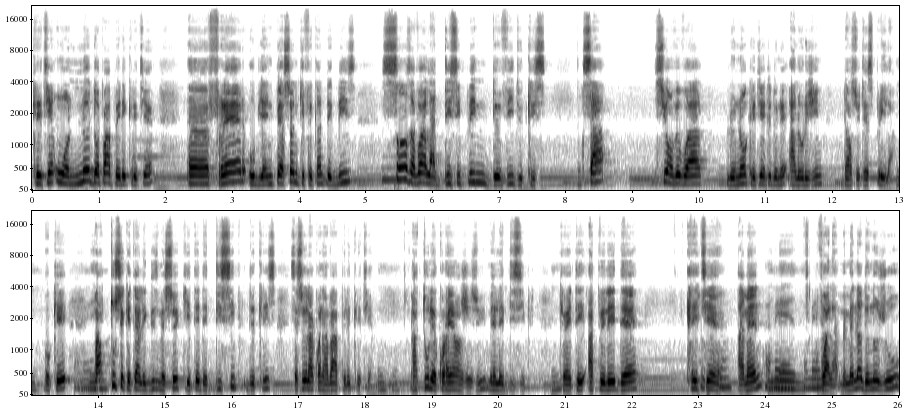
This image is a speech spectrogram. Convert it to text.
chrétien ou on ne doit pas appeler chrétien un frère ou bien une personne qui fréquente l'église sans avoir la discipline de vie du Christ. Donc ça, si on veut voir, le nom chrétien a été donné à l'origine dans cet esprit-là. OK? Pas tous ceux qui étaient à l'église, mais ceux qui étaient des disciples de Christ, c'est ceux-là qu'on avait appelés chrétiens. Pas tous les croyants en Jésus, mais les disciples qui ont été appelés des chrétiens. Amen. Amen. Amen. Voilà. Mais maintenant, de nos jours,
